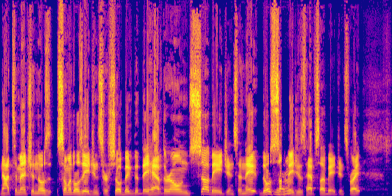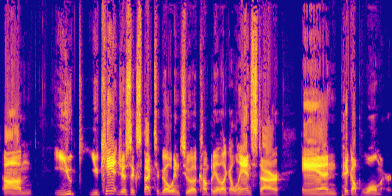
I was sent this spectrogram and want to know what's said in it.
Not to mention those some of those agents are so big that they have their own sub agents, and they those mm-hmm. sub agents have sub agents, right? Um, you you can't just expect to go into a company like a Landstar and pick up Walmart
